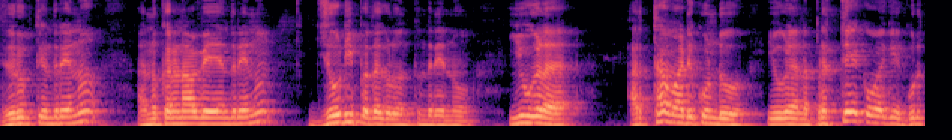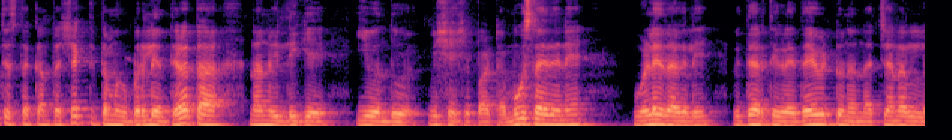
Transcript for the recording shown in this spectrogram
ದ್ವಿರುಕ್ತಿ ಅಂದ್ರೇನು ಅನುಕರಣಾವ್ಯಯ ಅಂದ್ರೇನು ಜೋಡಿ ಪದಗಳು ಅಂತಂದ್ರೇನು ಇವುಗಳ ಅರ್ಥ ಮಾಡಿಕೊಂಡು ಇವುಗಳನ್ನು ಪ್ರತ್ಯೇಕವಾಗಿ ಗುರುತಿಸ್ತಕ್ಕಂಥ ಶಕ್ತಿ ತಮಗೆ ಬರಲಿ ಅಂತ ಹೇಳ್ತಾ ನಾನು ಇಲ್ಲಿಗೆ ಈ ಒಂದು ವಿಶೇಷ ಪಾಠ ಮುಗಿಸ್ತಾ ಇದ್ದೇನೆ. ಒಳ್ಳೆಯದಾಗಲಿ. ವಿದ್ಯಾರ್ಥಿಗಳೇ, ದಯವಿಟ್ಟು ನನ್ನ ಚಾನಲ್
